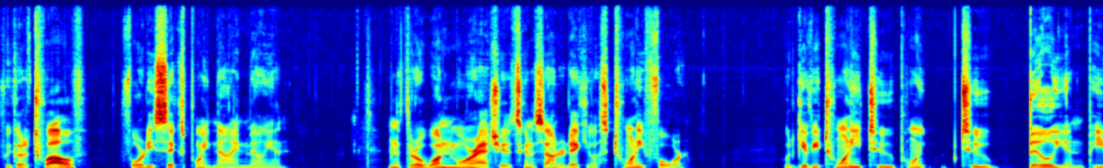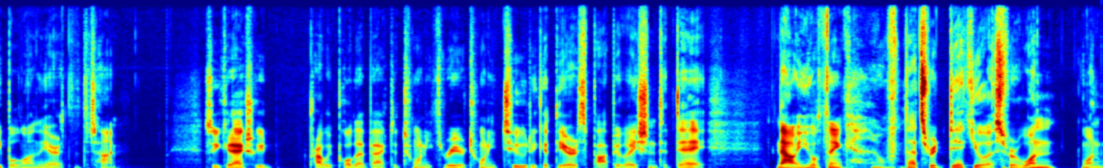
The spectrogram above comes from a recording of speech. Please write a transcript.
If we go to 12, 46.9 million. I'm going to throw one more at you that's going to sound ridiculous. 24 would give you 22.2 billion people on the earth at the time. So you could actually probably pull that back to 23 or 22 to get the Earth's population today. Now you'll think oh, that's ridiculous for one one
